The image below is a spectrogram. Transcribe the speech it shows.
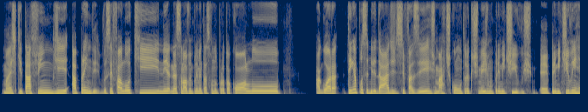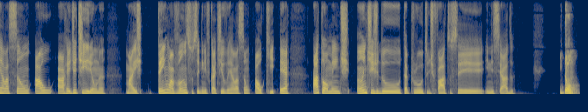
Mas que tá afim de aprender. Você falou que nessa nova implementação do protocolo, agora tem a possibilidade de se fazer smart contracts mesmo primitivos. É, primitivo em relação ao, à rede Ethereum, né? Mas tem um avanço significativo em relação ao que é atualmente antes do Taproot de fato ser iniciado? Então,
